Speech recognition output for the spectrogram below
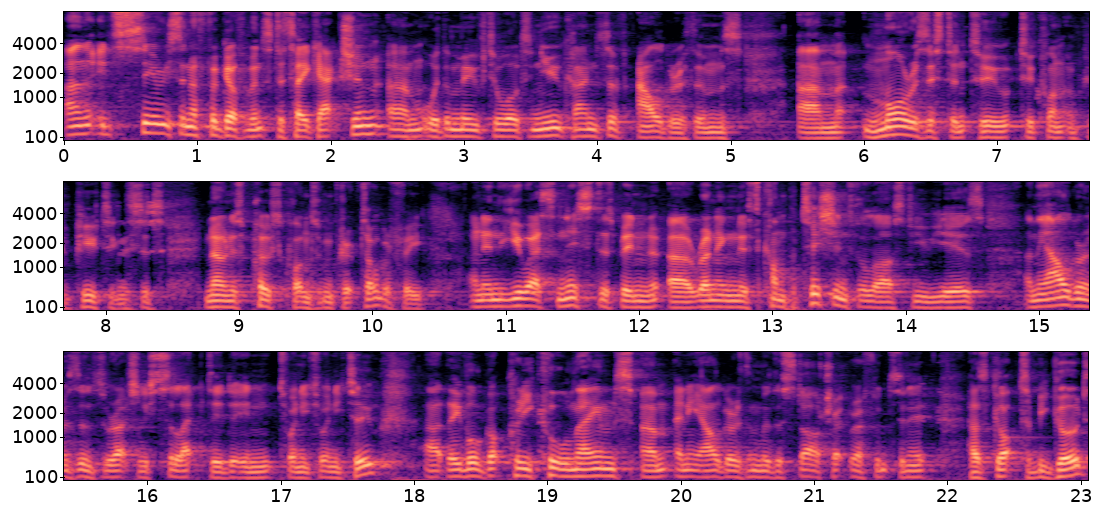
And it's serious enough for governments to take action um, with a move towards new kinds of algorithms um, more resistant to, to quantum computing. This is known as post-quantum cryptography. And in the US, NIST has been uh, running this competition for the last few years, and the algorithms were actually selected in 2022. Uh, they've all got pretty cool names. Um, any algorithm with a Star Trek reference in it has got to be good.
